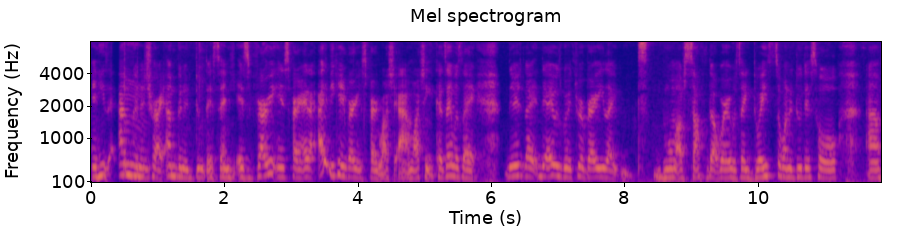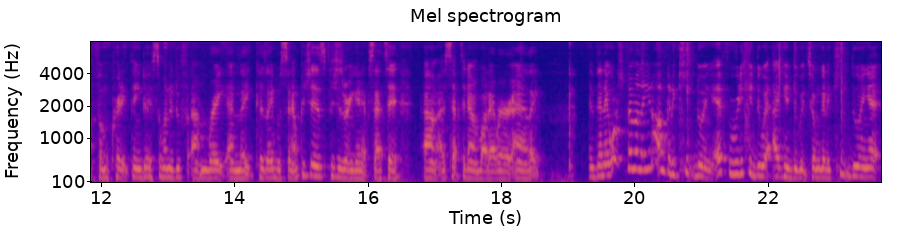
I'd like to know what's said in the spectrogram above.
and he's like, I'm mm. gonna try, I'm gonna do this, and it's very inspiring. And I became very inspired watching I'm watching it because I was like, there's like I was going through a very like moment of self doubt where I was like, do I still want to do this whole um, film critic thing? Do I still want to do um, right? And like, because I was sending pitches, pitches weren't getting accepted, um, accepted and whatever, and like and then I watched the film and like, you know, I'm gonna keep doing it. If Rudy can do it, I can do it too. I'm gonna keep doing it.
